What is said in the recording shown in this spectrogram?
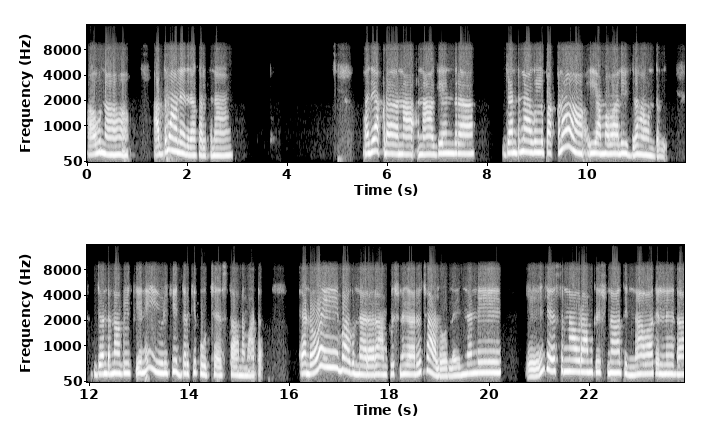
అవునా? అర్థం అవలేదురా కల్పన. అదే అక్కడ నా నాగేంద్ర జంట నాగుల పక్కన ఈ అమ్మవారి విగ్రహం ఉంటది. జంట నాగులకి ఈవిడికి ఇద్దరికి పూజ చేస్తా అన్నమాట. ఏండోయ్ బాగున్నారా రామకృష్ణ గారు? చాలా రోజులయిందండి ఏం చేస్తున్నావు రామకృష్ణ? తిన్నావా తినలేదా?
